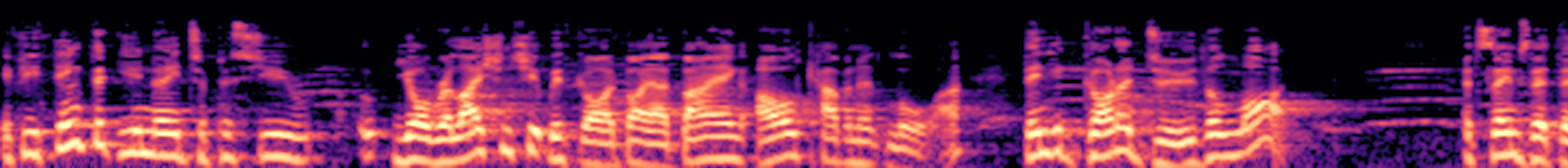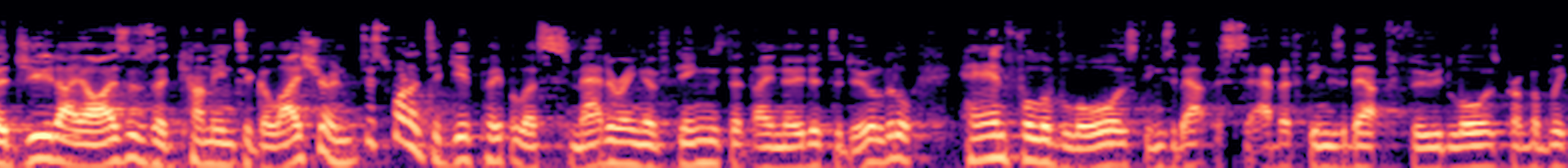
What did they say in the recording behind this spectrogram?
If you think that you need to pursue your relationship with God by obeying old covenant law, then you've got to do the lot. It seems that the Judaizers had come into Galatia and just wanted to give people a smattering of things that they needed to do, a little handful of laws, things about the Sabbath, things about food laws, probably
